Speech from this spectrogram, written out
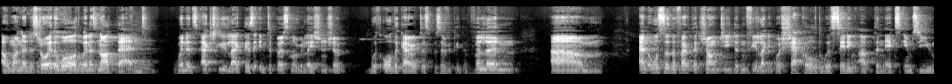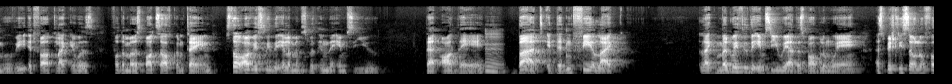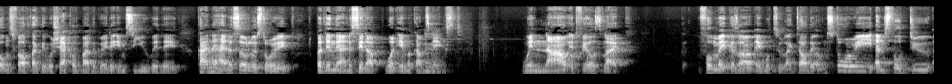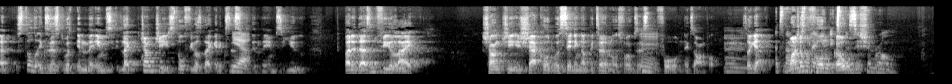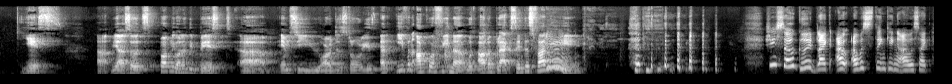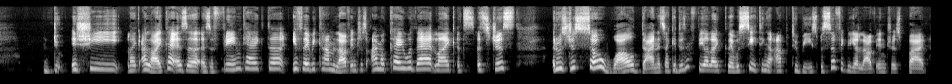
I wanna destroy the world. When it's not that, mm. when it's actually like there's an interpersonal relationship with all the characters, specifically the villain. Um, and also the fact that Shang-Chi didn't feel like it was shackled with setting up the next MCU movie. It felt like it was, for the most part, self contained. Still, obviously, the elements within the MCU that are there, mm. but it didn't feel like like midway through the MCU we had this problem where especially solo films felt like they were shackled by the greater MCU where they kind of had a solo story, but then they had to set up whatever comes mm. next. When now it feels like filmmakers are able to like tell their own story and still do and still exist within the MCU. Like Shang-Chi still feels like it exists yeah. within the MCU, but it doesn't feel like Shang-Chi is shackled with setting up Eternals, for exist- mm. for example. Mm. So yeah, it's not wonderful just film. An exposition role. Yes. Um, yeah, so it's probably one of the best um, MCU origin stories, and even Awkwafina without a black scent is funny. She's so good. Like I, I was thinking, I was like, do is she like I like her as a as a friend character? If they become love interest, I'm okay with that. Like it's it's just it was just so well done. It's like it didn't feel like they were setting her up to be specifically a love interest, but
